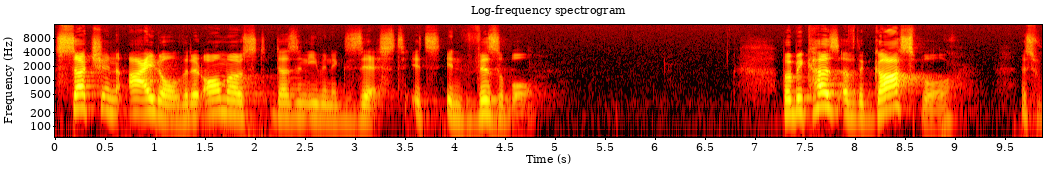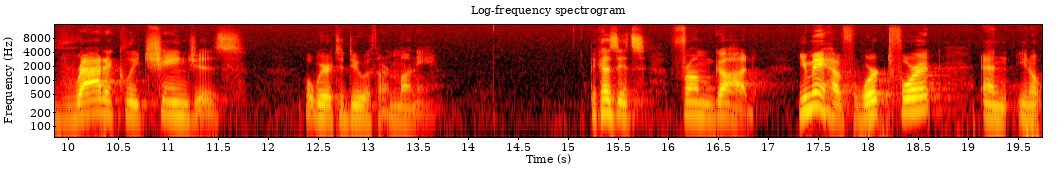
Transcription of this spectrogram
such an idol that it almost doesn't even exist, it's invisible. But because of the gospel, this radically changes what we are to do with our money. Because it's from God. You may have worked for it, and, you know,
